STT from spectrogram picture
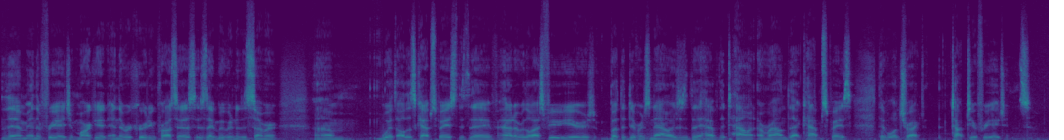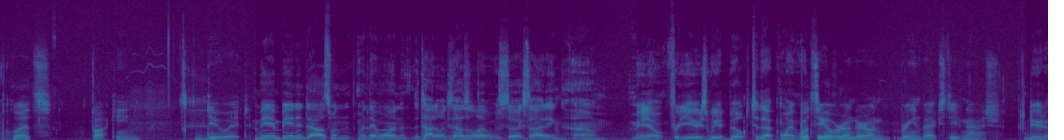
them in the free agent market and the recruiting process as they move into the summer um, with all this cap space that they've had over the last few years. But the difference now is that they have the talent around that cap space that will attract top tier free agents. Let's fucking do it. Man, being in Dallas when when they won the title in 2011 was so exciting. Um, you know, for years we had built to that point. What's the over under on bringing back Steve Nash? Dude?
